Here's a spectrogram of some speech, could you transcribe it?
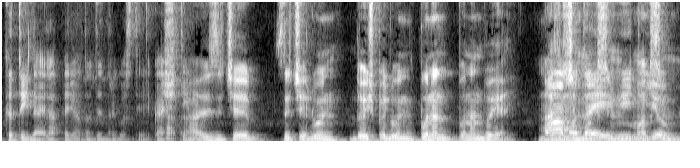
cât îi dai la perioada de îndrăgostire, ca și timp? Aș zice 10 luni, 12 luni, până în, până în 2 ani. Aș Mamă, zice dar maxim- eu, maxim- eu,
